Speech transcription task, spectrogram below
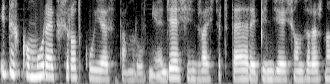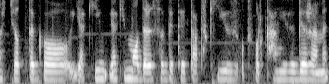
I tych komórek w środku jest tam różnie 10, 24, 50, w zależności od tego, jaki, jaki model sobie tej tacki z otworkami wybierzemy.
